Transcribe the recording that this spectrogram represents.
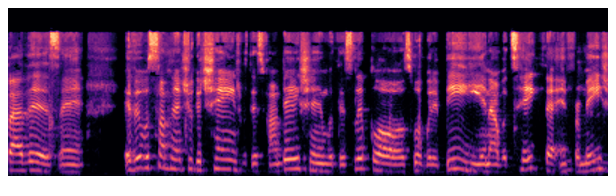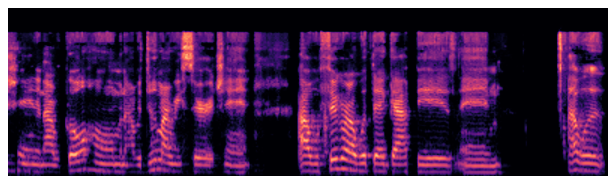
buy this?" And if it was something that you could change with this foundation, with this lip gloss, what would it be? And I would take that information and I would go home and I would do my research and I would figure out what that gap is and I would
